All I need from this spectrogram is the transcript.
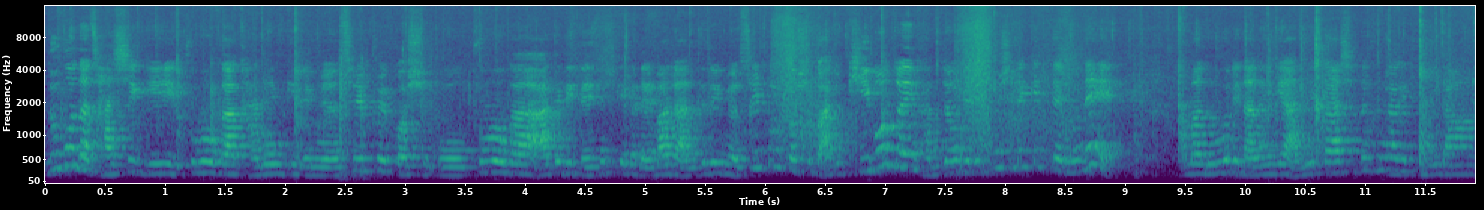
누구나 자식이 부모가 가는 길이면 슬플 것이고 부모가 아들이 내 새끼가 내 말을 안 들으면 슬플 것이고 아주 기본적인 감정들이 충실했기 때문에 아마 눈물이 나는 게 아닐까 싶은 생각이 듭니다.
